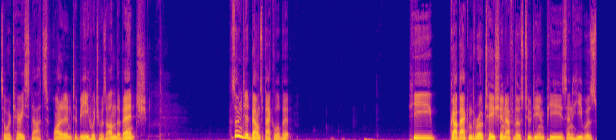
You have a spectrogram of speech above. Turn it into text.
to where Terry Stotts wanted him to be, which was on the bench. So he did bounce back a little bit. He got back into the rotation after those two DNPs, and he was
